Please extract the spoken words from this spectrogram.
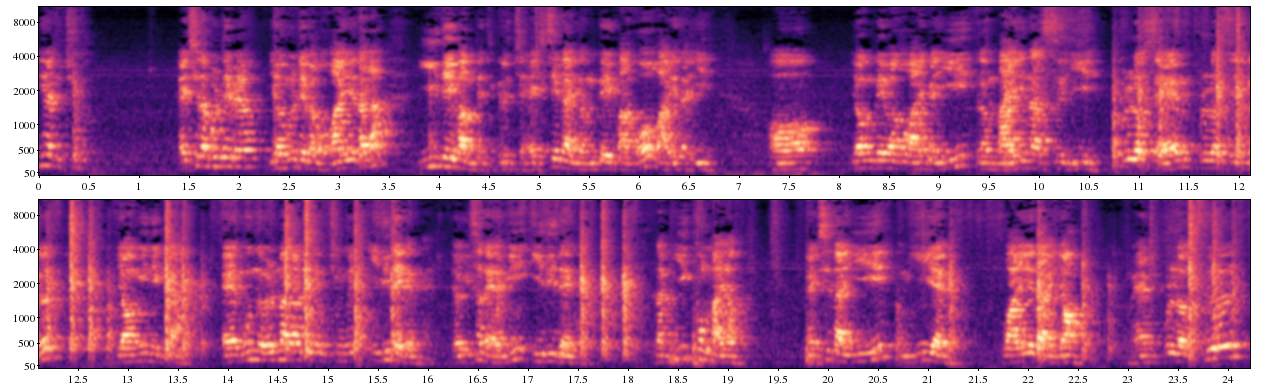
해야지 친구 x에다 뭘 대입해요? 0을 대입하고 y에다가 2 대입하면 되지. 그렇지. x에다 0 대입하고 y에다 2. 어, 0 대입하고 y가 2. 그럼 마이너스 2 플러스 m 플러스 1은 0이니까 m은 얼마가 되는 친구 1이 되겠네. 여기서는 m이 1이 되고. 그 다음 2, 0. x에다 2. 그럼 2m. y에다 0. m 플러스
